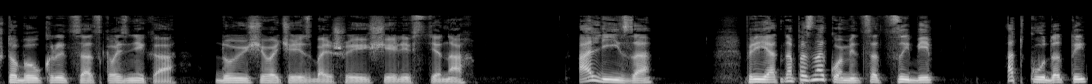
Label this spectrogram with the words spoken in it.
чтобы укрыться от сквозняка, дующего через большие щели в стенах. «Ализа! Приятно познакомиться, Циби. Откуда ты?»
